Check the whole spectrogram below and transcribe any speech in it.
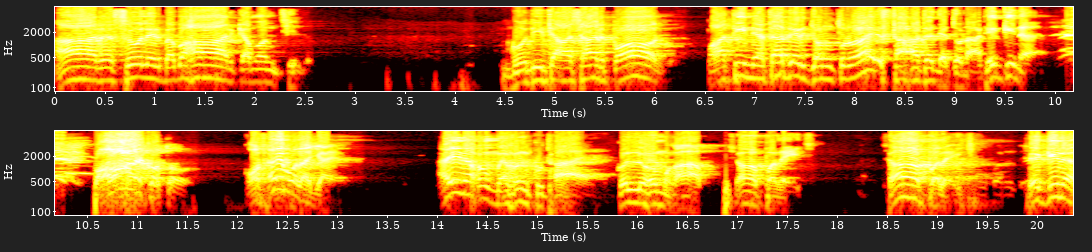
আর রসুলের ব্যবহার কেমন ছিল? গদিতে আসার পর পাতি নেতাদের যন্ত্রণায় স্থাহাটা যেত না, ঠিক কিনা পাওয়ার কত? কথাই বলা যায়। এই না হোম, এখন কোথায়? করল হোম হাফ, সব পালাইছে সব পালাইছে, ঠিক কিনা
